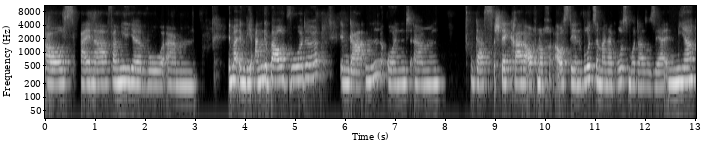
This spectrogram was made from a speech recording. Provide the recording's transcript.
aus einer Familie, wo ähm, immer irgendwie angebaut wurde im Garten und ähm, das steckt gerade auch noch aus den Wurzeln meiner Großmutter so sehr in mir,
